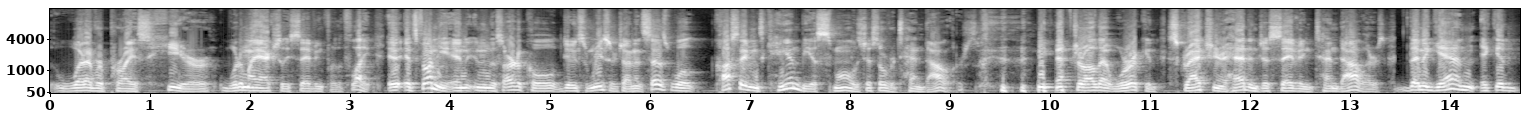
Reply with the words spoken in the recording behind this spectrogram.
whatever price here, what am I actually saving for the flight? It, it's funny. And in this article, doing some research on it, it says, well, cost savings can be as small as just over $10. I mean, after all that work and scratching your head and just saving $10, then again, it could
